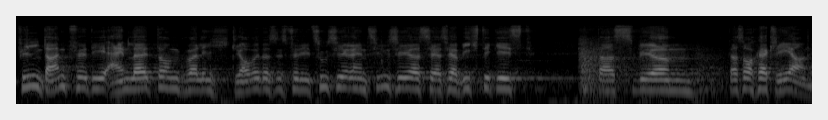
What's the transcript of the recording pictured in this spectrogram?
vielen Dank für die Einleitung, weil ich glaube, dass es für die Zuseherinnen und Zuseher sehr, sehr wichtig ist, dass wir das auch erklären.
